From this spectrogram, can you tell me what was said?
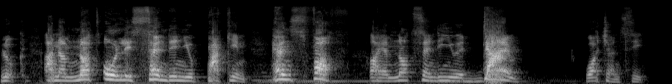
Look, and I'm not only sending you packing. Henceforth, I am not sending you a dime. Watch and see.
